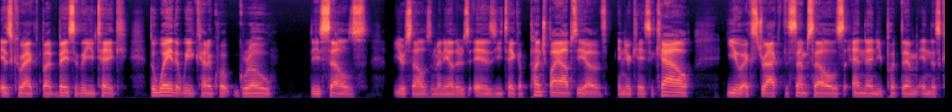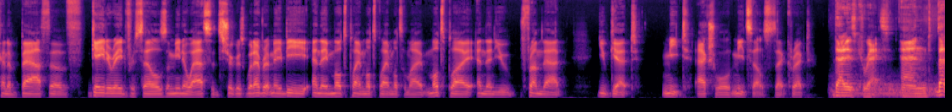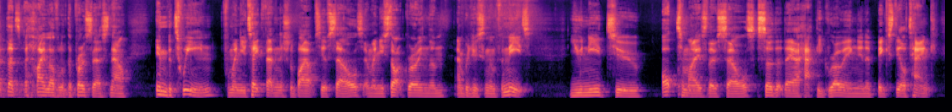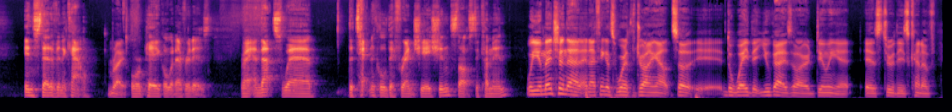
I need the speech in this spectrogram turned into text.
is correct, but basically you take the way that we kind of quote grow these cells yourselves and many others is you take a punch biopsy of in your case a cow you extract the stem cells and then you put them in this kind of bath of Gatorade for cells, amino acids, sugars, whatever it may be, and they multiply and multiply and multiply, multiply, and then you from that you get meat, actual meat cells. Is that correct? That is correct, and that that's a high level of the process. Now, in between, from when you take that initial biopsy of cells and when you start growing them and producing them for meat, you need to optimize those cells so that they are happy growing in a big steel tank instead of in a cow. Right. Or a pig or whatever it is right? And that's where the technical differentiation starts to come in. Well you mentioned that and i think it's worth drawing out. So uh, the way that you guys are doing it is through these kind of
